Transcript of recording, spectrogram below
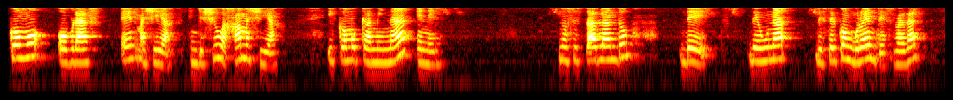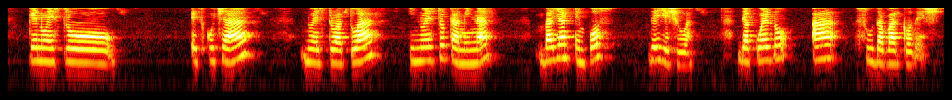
como obrar en Mashiach, en Yeshua HaMashiach, y cómo caminar en él. Nos está hablando de, de una, de ser congruentes, ¿verdad? que nuestro escuchar, nuestro actuar y nuestro caminar vayan en pos de Yeshua, de acuerdo a su Dabar Kodesh.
